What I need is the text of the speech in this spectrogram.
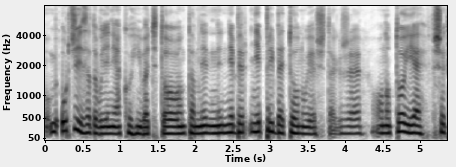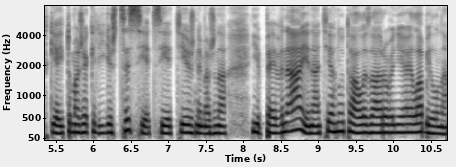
Uh, určite sa to bude nejako hýbať, to tam ne, ne, ne, nepribetonuješ, takže ono to je všetky, aj to máš, keď ideš cez sieť, sieť tiež nemáš na, je pevná, je natiahnutá, ale zároveň je aj labilná.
